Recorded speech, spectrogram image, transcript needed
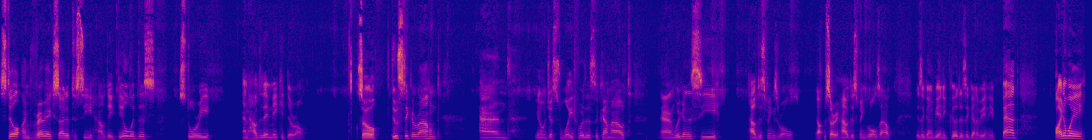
still, I'm very excited to see how they deal with this story and how do they make it their own. So do stick around and you know just wait for this to come out and we're gonna see how this things roll uh, sorry, how this thing rolls out. Is it to be any good? Is it to be any bad? By the way,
